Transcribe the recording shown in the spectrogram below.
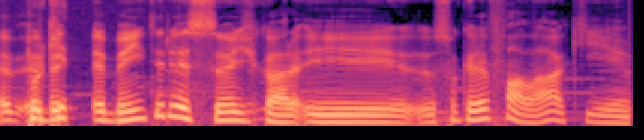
É, Porque- é, bem, é bem interessante, cara. E eu só queria falar que.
